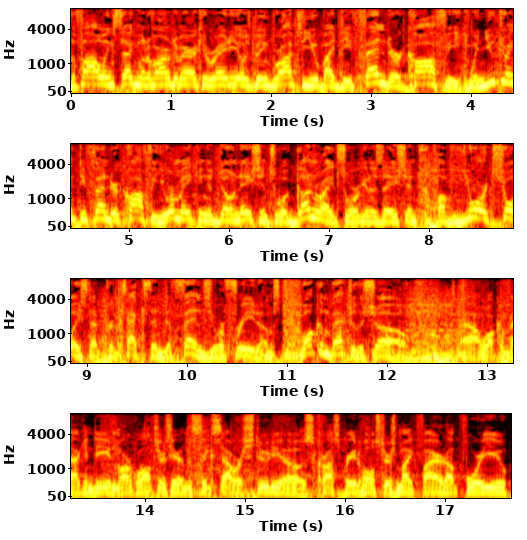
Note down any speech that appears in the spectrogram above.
The following segment of Armed American Radio is being brought to you by Defender Coffee. When you drink Defender Coffee, you're making a donation to a gun rights organization of your choice that protects and defends your freedoms. Welcome back to the show. Ah, welcome back indeed. Mark Walters here in the Sig Sauer Studios. Crossbreed holsters, Mike fired up for you.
